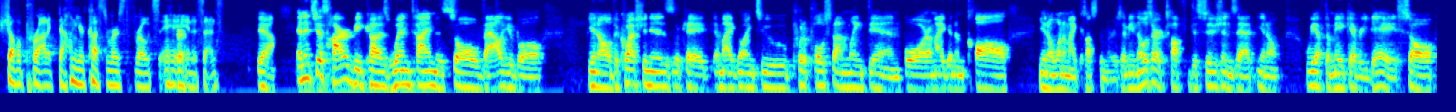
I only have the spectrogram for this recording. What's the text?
shove a product down your customers' throats in, Sure. in a sense. Yeah. And it's just hard because when time is so valuable, you know, the question is okay, am I going to put a post on LinkedIn or am I going to call, you know, one of my customers? I mean, those are tough decisions that, you know, we have to make every day. So,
